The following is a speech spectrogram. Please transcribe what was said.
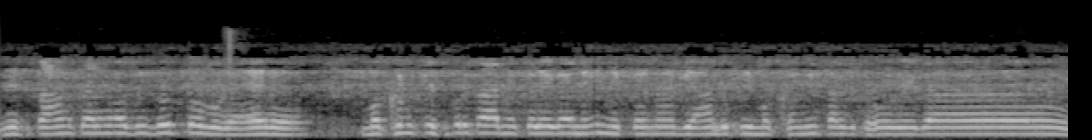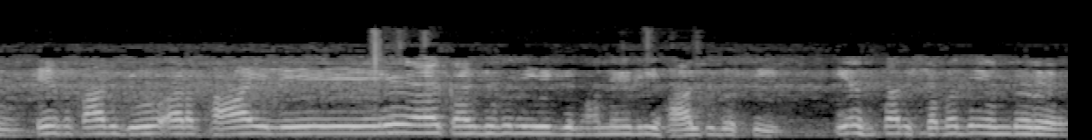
ਨਿਸ਼ਕਾਮ ਕਰਨਾ ਦੀ ਦੁੱਧ ਤੋਂ ਬਗੈਰ ਮੱਖਣ ਕਿਸ ਪ੍ਰਕਾਰ ਨਿਕਲੇਗਾ, ਨਹੀਂ ਨਿਕਲਣਾ। ਗਿਆਨ ਰੂਪੀ ਮੱਖਣ ਨਹੀਂ ਪ੍ਰਗਟ ਹੋਵੇਗਾ। ਇਸ ਪਦ ਜੋ ਅਰਥਾਇ ਲੇ। ਇਹ ਕਲਯੁਗ ਦੀ ਜ਼ਮਾਨੇ ਦੀ ਹਾਲਤ ਦੱਸੀ। ਇਸ ਪਰ ਸ਼ਬਦ ਦੇ ਅੰਦਰ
